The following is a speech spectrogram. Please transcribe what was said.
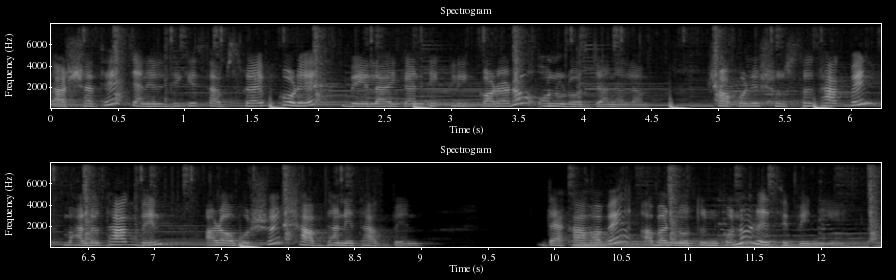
তার সাথে চ্যানেলটিকে সাবস্ক্রাইব করে বেল আইকনটি ক্লিক করারও অনুরোধ জানালাম। সকলে সুস্থ থাকবেন, ভালো থাকবেন আর অবশ্যই সাবধানে থাকবেন। দেখা হবে আবার নতুন কোনো রেসিপি নিয়ে।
